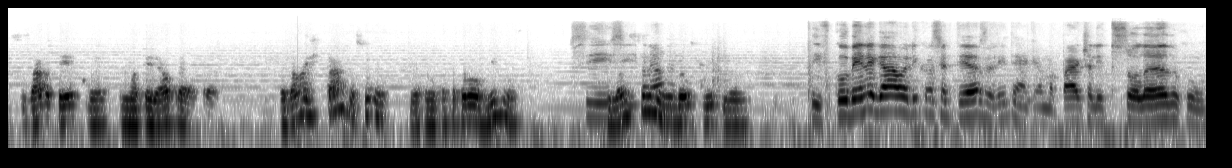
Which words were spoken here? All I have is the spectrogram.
precisava ter né, um material para dar uma agitada, assim, né? Tá tocando ao vivo, né? Sim, e sim. Não. Dois clipes, né? E ficou bem legal ali, com certeza. Ali tem uma parte ali solando com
